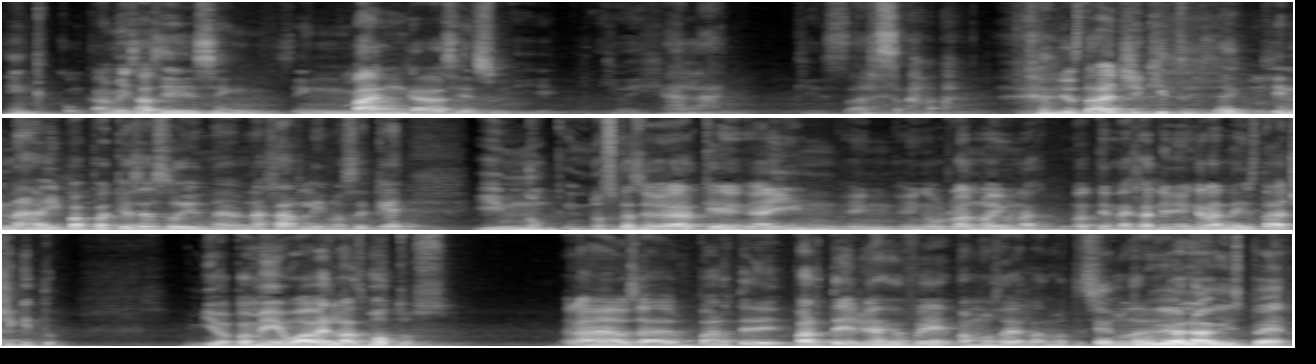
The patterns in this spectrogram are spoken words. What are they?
sin- con camisa así, sin, sin mangas, sin su, y yo dije, ala, qué salsa. Yo estaba chiquito, y decía, ¿qué nada? mi papá, ¿qué es eso? Y una Harley, no sé qué. Y no, y no es casualidad que ahí en, en- en Orlando hay una, una tienda de Harley bien grande y estaba chiquito. Y mi papá me llevó a ver las motos. ¿Verdad? O sea, un parte, de- parte del viaje fue, vamos a ver las motos. Se ver al avispero.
